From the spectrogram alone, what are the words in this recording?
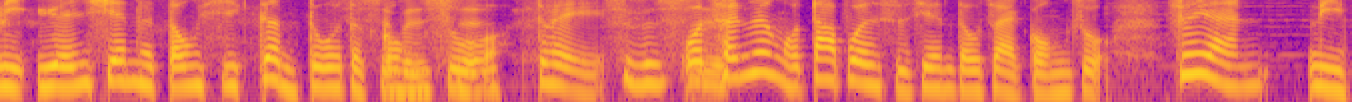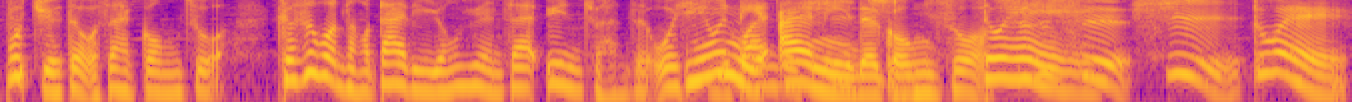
你原先的东西更多的工作，对，是不是？我承认我大部分时间都在工作，虽然。你不觉得我在工作？可是我脑袋里永远在运转着。我因为你爱你的工作，对，是不是？是，对。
